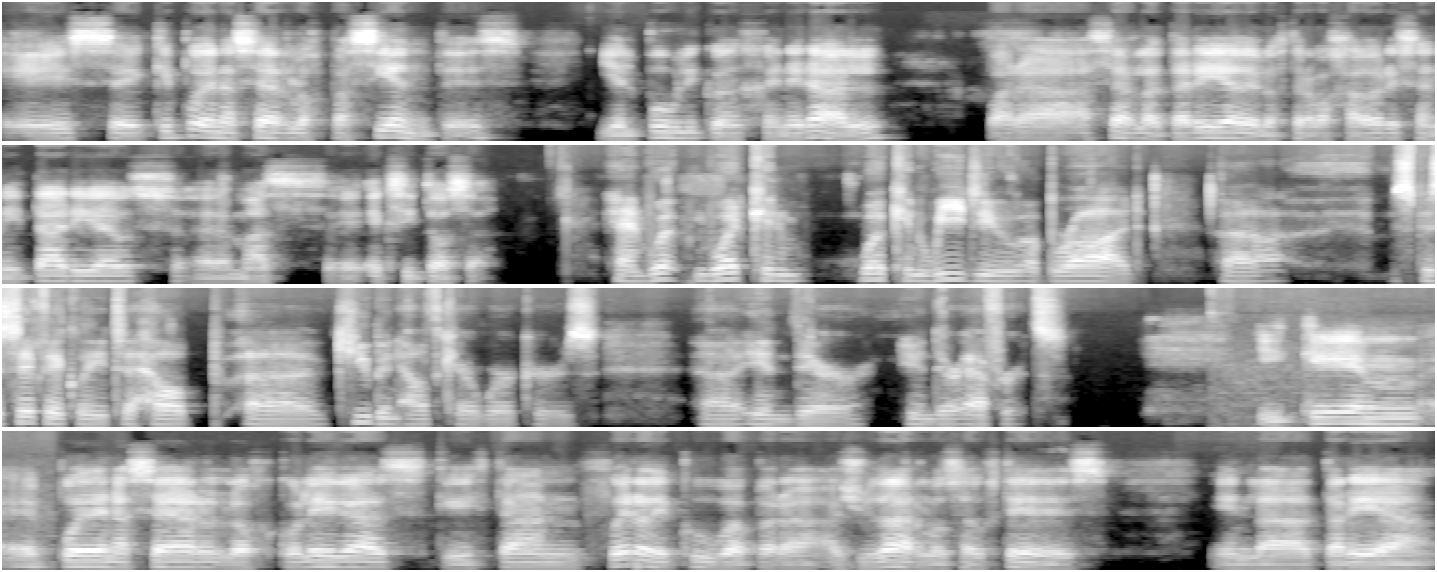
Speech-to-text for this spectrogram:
es eh, ¿qué pueden hacer los pacientes y el público en general para hacer la tarea de los trabajadores sanitarios uh, más eh, exitosa? And what, what, can, what can we do abroad uh, specifically to help Cuban healthcare workers in, their, in their efforts? ¿Y qué mm, pueden hacer los colegas que están fuera de Cuba para ayudarlos a ustedes en la tarea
